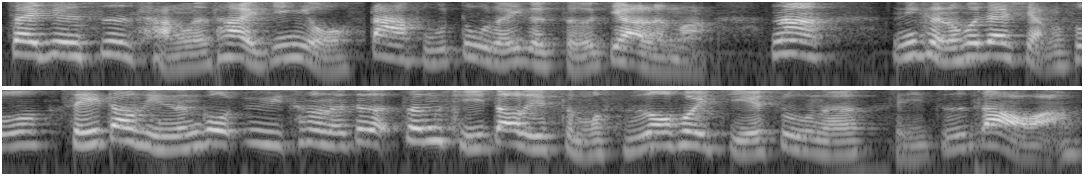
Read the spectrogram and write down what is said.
债券市场呢，它已经有大幅度的一个折价了嘛，那。你可能会在想说，谁到底能够预测呢？这个升息到底什么时候会结束呢？谁知道啊？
